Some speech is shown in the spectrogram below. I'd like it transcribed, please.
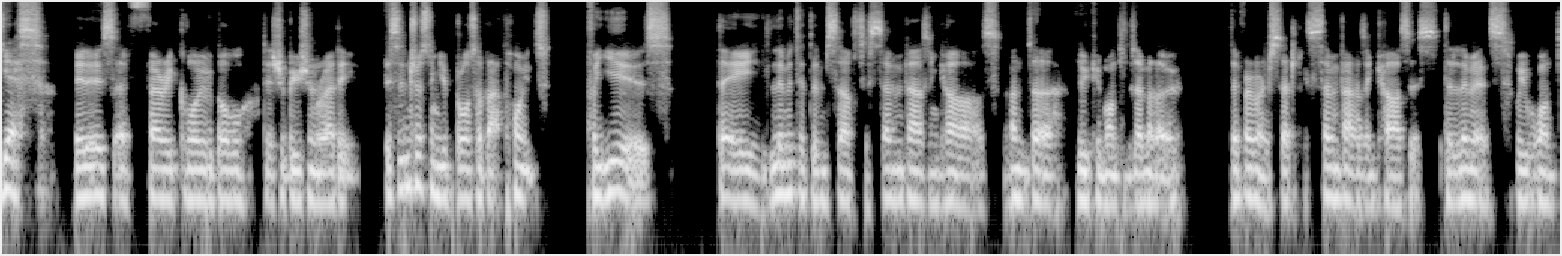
Yes, it is a very global distribution already. It's interesting you brought up that point. For years, they limited themselves to 7,000 cars under Luca Montezemolo. They very much said 7,000 cars is the limit. We want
